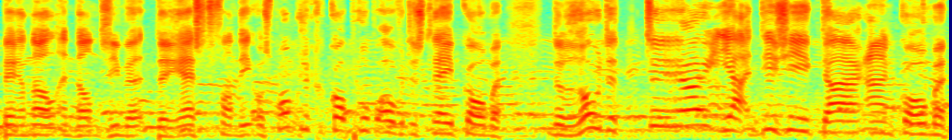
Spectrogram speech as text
Bernal. En dan zien we de rest van die oorspronkelijke kopgroep over de streep komen. De rode trui, ja, die zie ik daar aankomen.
